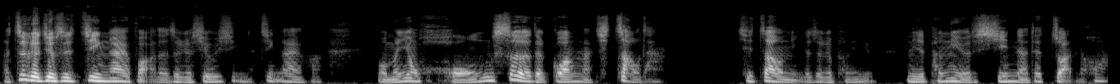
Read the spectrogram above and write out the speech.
啊，这个就是敬爱法的这个修行，敬爱法，我们用红色的光啊去照他，去照你的这个朋友。你的朋友的心啊，在转化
